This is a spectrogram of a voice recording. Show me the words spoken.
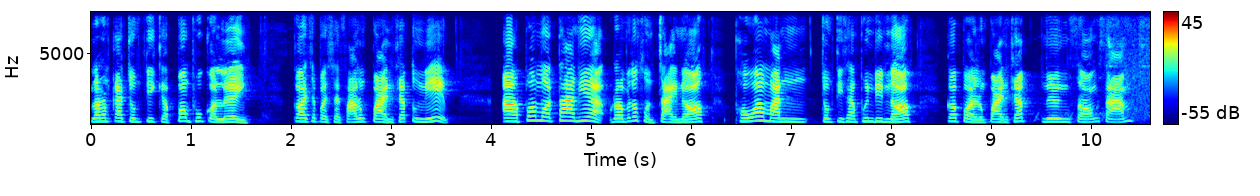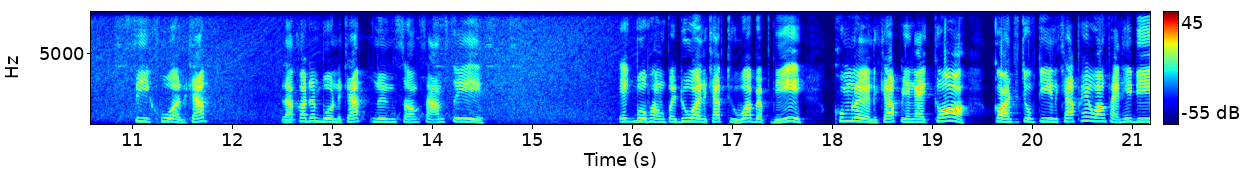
เราทำการโจมตีกับป้อมพุก่อนเลย ก็จะปล่อยสายฟ้าลงไปนะครับตรงนี้ อ่าป้อมมอต้าเนี่ยเราไม่ต้องสนใจเนาะเพราะว่ามันโจมตีทางพื้นดินเนาะก็ปล่อยลงไปนะครับหนึ่งสองสามสี่ขวดครับ แล้วก็ด้านบนนะครับหนึ่งสองสามสี่เอ็กโบพังลงไปด้วยนะครับ ถือว่าแบบนี้คุ้มเลยนะครับ ยังไงก็ก่อนจะโจมตีนะครับ ให้วางแผนให้ดี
